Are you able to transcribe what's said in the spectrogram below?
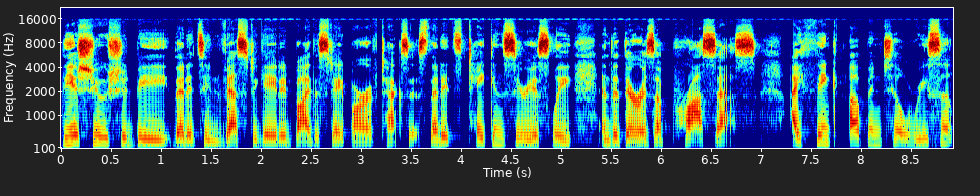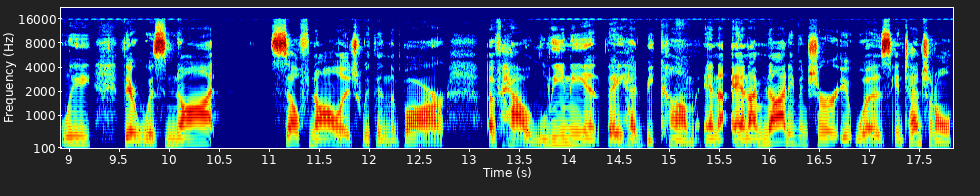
The issue should be that it's investigated by the State Bar of Texas, that it's taken seriously, and that there is a process. I think up until recently, there was not self knowledge within the bar of how lenient they had become. And, and I'm not even sure it was intentional,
